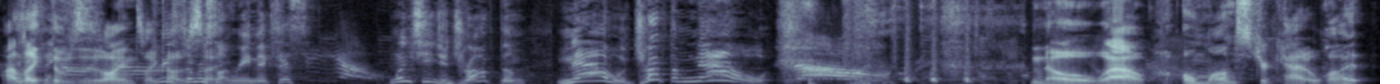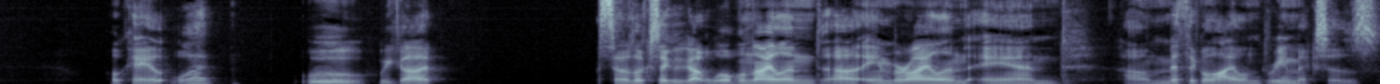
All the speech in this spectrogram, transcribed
I like those designs, I gotta Summer say. Song remixes? When should you drop them? Now! Drop them now! No! no, wow. Oh, Monstercat, what? Okay, what? Ooh, we got... So it looks like we got Wublin Island, uh, Amber Island, and um, Mythical Island remixes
